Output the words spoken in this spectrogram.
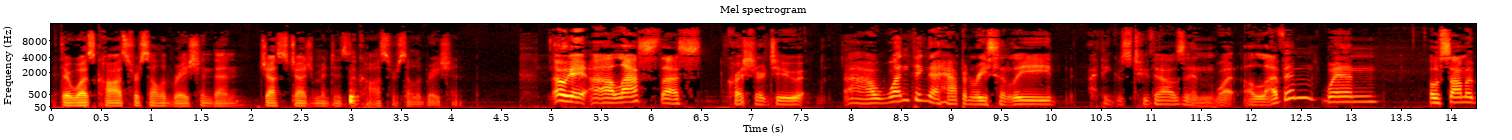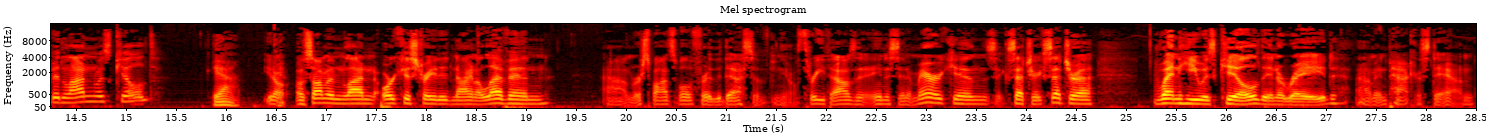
If there was cause for celebration, then just judgment is the cause for celebration. Okay, uh, last last question or two. Uh, one thing that happened recently, I think it was 2000, what, 11 when Osama bin Laden was killed? Yeah. You know, Osama bin Laden orchestrated 9/11, um, responsible for the deaths of you know 3,000 innocent Americans, et cetera, et cetera. When he was killed in a raid um, in Pakistan,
